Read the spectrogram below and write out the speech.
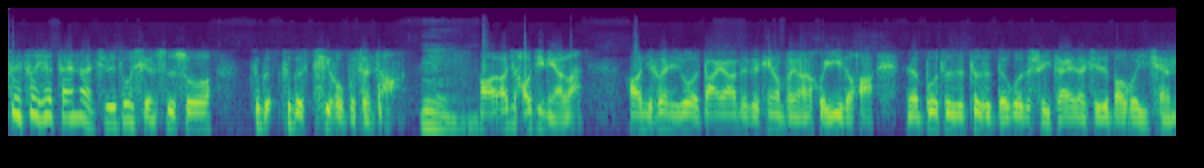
所以这些灾难其实都显示说这个这个气候不正常，嗯，啊，而且好几年了。好，你说你如果大家这个听众朋友还回忆的话，呃，不，这是这是德国的水灾呢，其实包括以前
